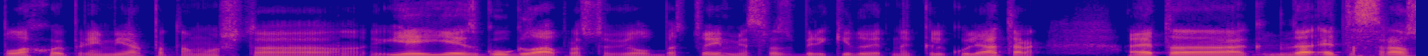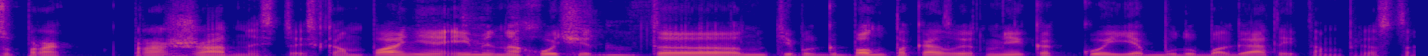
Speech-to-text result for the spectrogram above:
плохой пример, потому что я, я из Гугла просто ввел Bestway, меня сразу перекидывает на калькулятор. А это когда это сразу про про жадность, то есть компания именно хочет, э, ну, типа, он показывает мне, какой я буду богатый, там, просто,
